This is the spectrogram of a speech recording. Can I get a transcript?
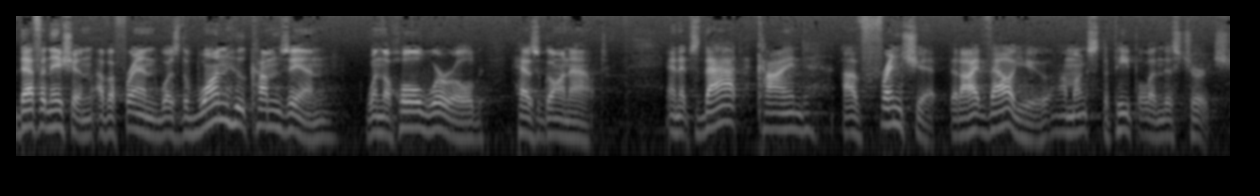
definition of a friend was the one who comes in when the whole world has gone out. And it's that kind of friendship that I value amongst the people in this church.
